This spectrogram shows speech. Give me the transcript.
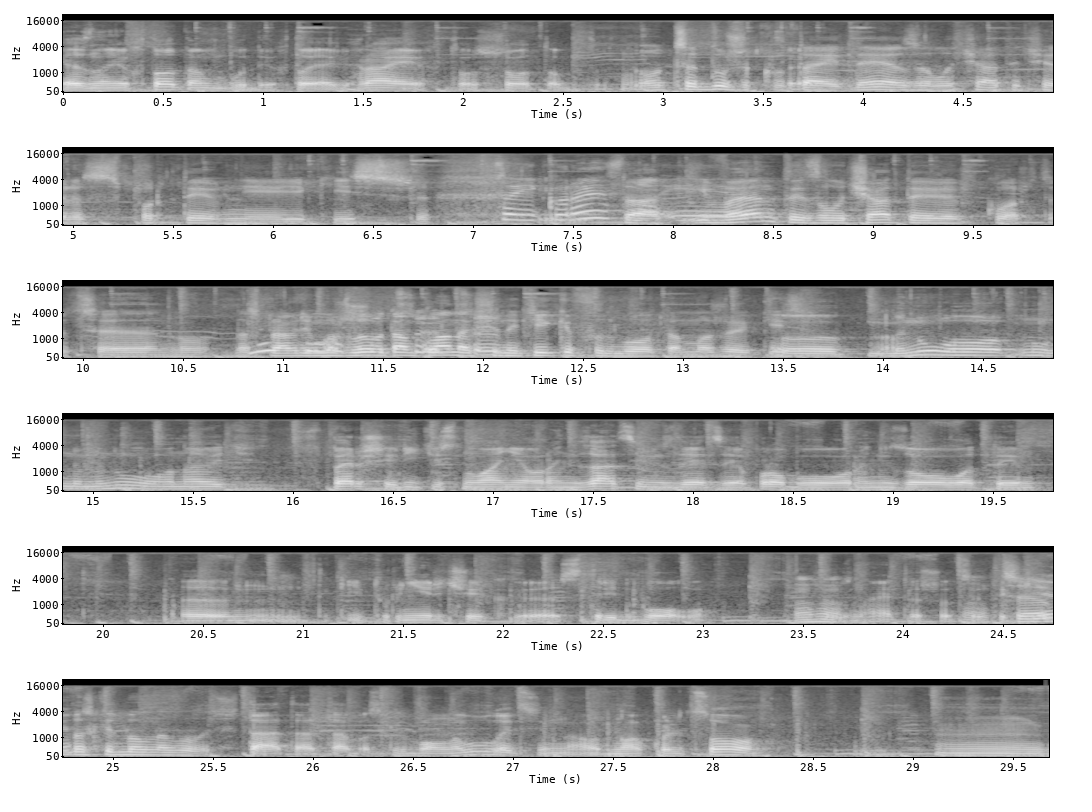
Я знаю, хто там буде, хто як грає, хто що. Тобто, ну, Ну, це дуже крута ідея залучати через спортивні якісь Це і корисно, так, і івенти, залучати кошти. Це ну насправді тому можливо що там в це- планах це- ще не тільки футбол, там може якісь. Е, Минулого, ну не минулого, навіть в перший рік існування організації, мені здається, я пробував організовувати ем, такий турнірчик е, стрітболу. Ви знаєте, що це таке? Це баскетбол на вулиці. Та, та, та, баскетбол на вулиці на одно кольцо. М,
